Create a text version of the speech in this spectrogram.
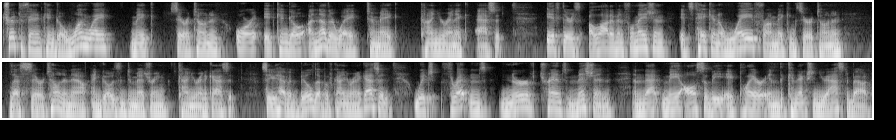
tryptophan can go one way, make serotonin, or it can go another way to make kynurenic acid. If there's a lot of inflammation, it's taken away from making serotonin less serotonin now and goes into measuring kynurenic acid. So you have a buildup of kynurenic acid, which threatens nerve transmission, and that may also be a player in the connection you asked about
